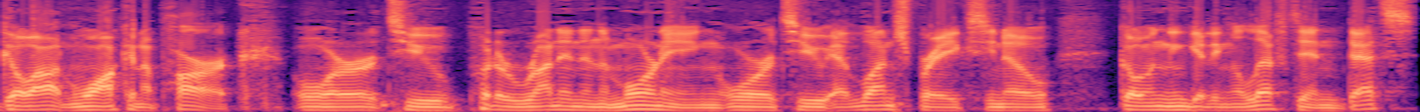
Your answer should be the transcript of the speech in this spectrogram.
go out and walk in a park or to put a run in in the morning or to at lunch breaks, you know, going and getting a lift in. That's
